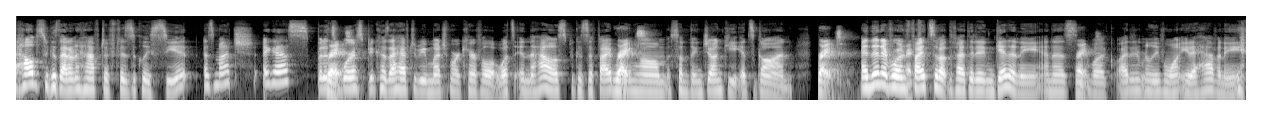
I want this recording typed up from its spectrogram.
helps because I don't have to physically see it as much, I guess. But it's right. worse because I have to be much more careful at what's in the house because if I bring right. home something junky, it's gone. Right. And then everyone right. fights about the fact they didn't get any. And I was like, well, I didn't really even want you to have any.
